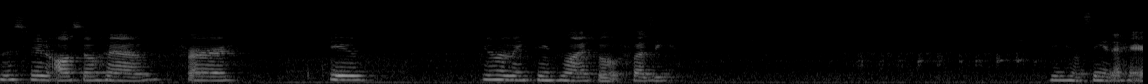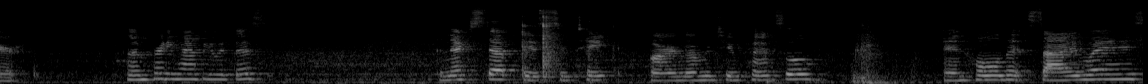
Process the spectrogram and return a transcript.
This should also have fur too. You want to make these lines a little fuzzy. You can see the hair. I'm pretty happy with this. The next step is to take our number two pencil and hold it sideways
